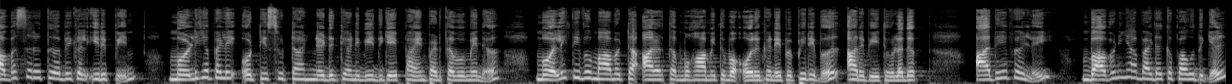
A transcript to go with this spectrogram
அவசர தேவைகள் இருப்பின் மொழியவளை ஒட்டி சுட்டான் நெடுங்கணி வீதியை பயன்படுத்தவும் என முல்லைத்தீவு மாவட்ட அனர்த்த முகாமித்துவ ஒருங்கிணைப்பு பிரிவு அறிவித்துள்ளது. அதேவேளை வவுனியா வடக்கு பகுதியில்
